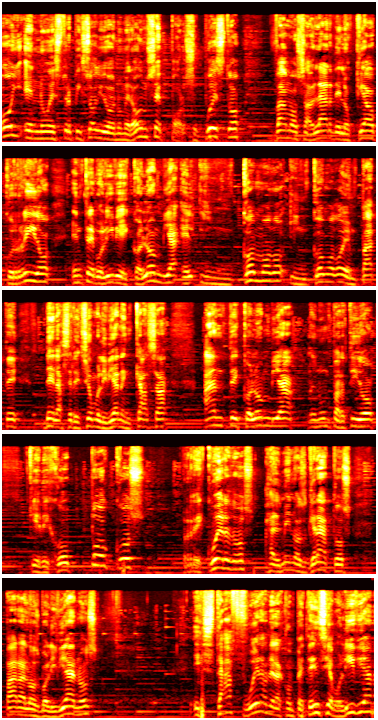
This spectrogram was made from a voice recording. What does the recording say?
Hoy en nuestro episodio número 11, por supuesto, vamos a hablar de lo que ha ocurrido entre Bolivia y Colombia, el incómodo, incómodo empate de la selección boliviana en casa ante Colombia en un partido que dejó pocos recuerdos, al menos gratos, para los bolivianos. ¿Está fuera de la competencia Bolivia?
